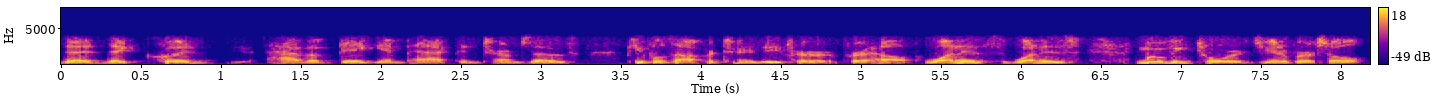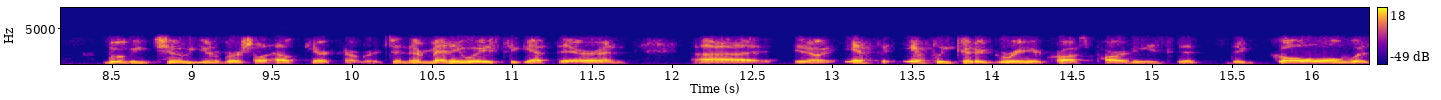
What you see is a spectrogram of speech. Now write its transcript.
that that could have a big impact in terms of people's opportunity for for health. One is one is moving towards universal moving to universal health care coverage, and there are many ways to get there. And uh, you know, if if we could agree across parties that the goal was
